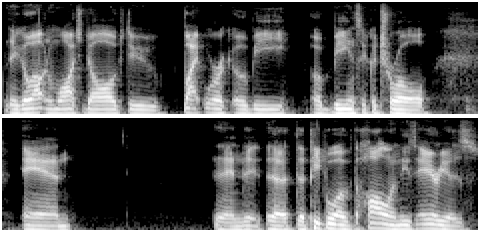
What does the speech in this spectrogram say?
They go out and watch dogs do bite work, OB, obedience and control, and and the, the, the people of the hall in these areas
